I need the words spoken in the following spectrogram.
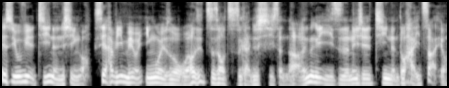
SUV 的机能性哦，CRV 没有因为说我要去制造质感就牺牲它，那个椅子的那些机能都还在哦。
